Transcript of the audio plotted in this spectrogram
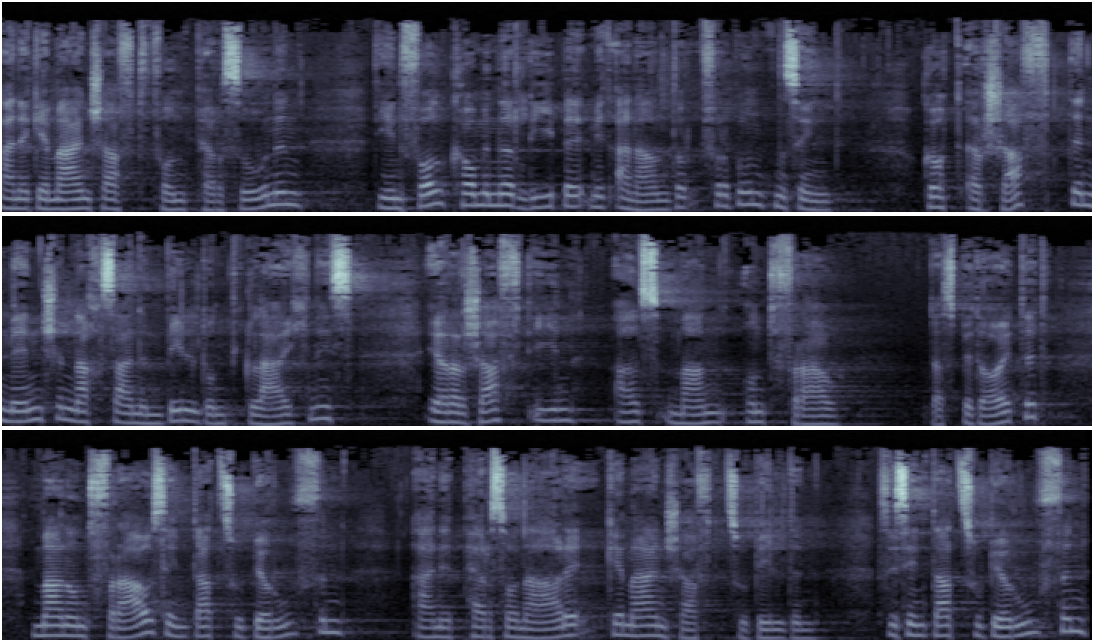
eine Gemeinschaft von Personen, die in vollkommener Liebe miteinander verbunden sind. Gott erschafft den Menschen nach seinem Bild und Gleichnis, er erschafft ihn als Mann und Frau. Das bedeutet, Mann und Frau sind dazu berufen, eine personale Gemeinschaft zu bilden. Sie sind dazu berufen,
